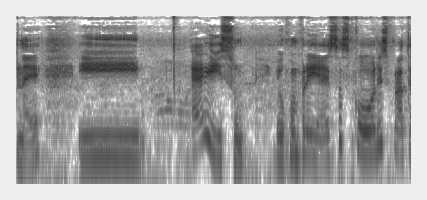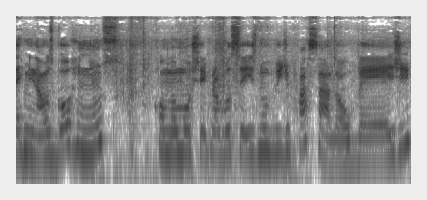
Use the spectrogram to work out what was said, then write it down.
né? E é isso. Eu comprei essas cores para terminar os gorrinhos como eu mostrei para vocês no vídeo passado, ó, o bege,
